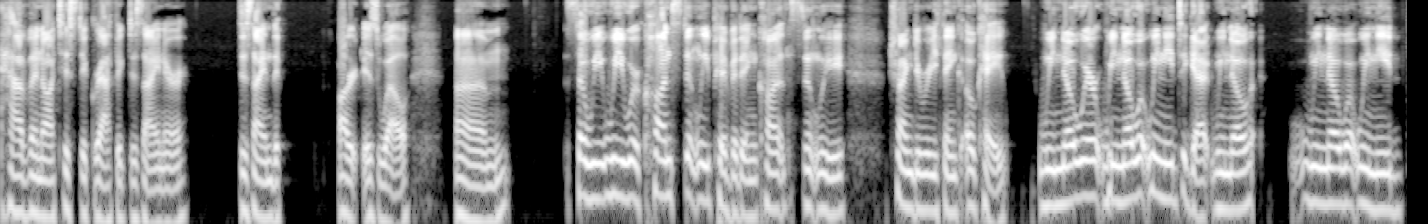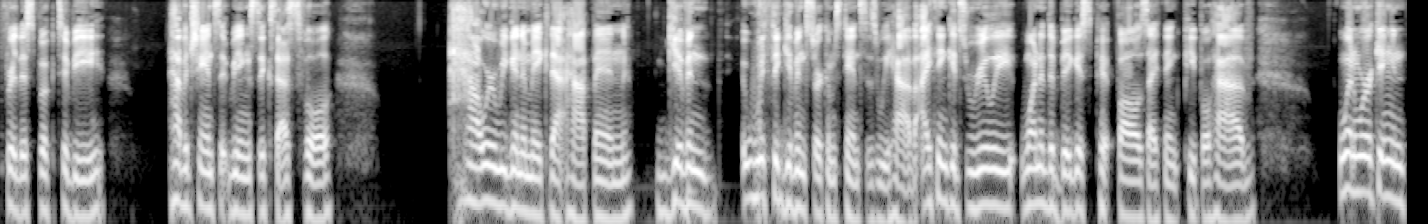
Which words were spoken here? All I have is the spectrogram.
have an autistic graphic designer design the art as well? Um, so we we were constantly pivoting, constantly trying to rethink. Okay, we know where we know what we need to get. We know we know what we need for this book to be have a chance at being successful. How are we going to make that happen? Given with the given circumstances we have. I think it's really one of the biggest pitfalls I think people have when working in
